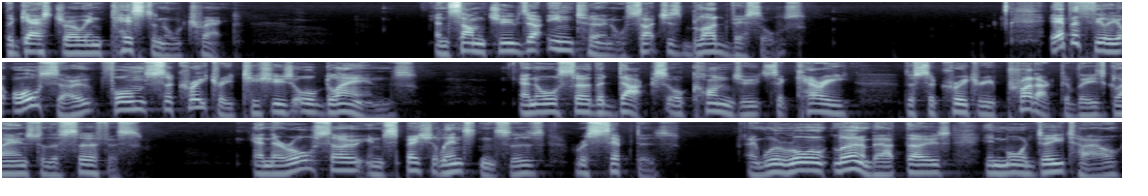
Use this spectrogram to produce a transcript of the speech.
the gastrointestinal tract, and some tubes are internal, such as blood vessels. Epithelia also forms secretory tissues or glands, and also the ducts or conduits that carry the secretory product of these glands to the surface. And they're also, in special instances, receptors. And we'll learn about those in more detail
